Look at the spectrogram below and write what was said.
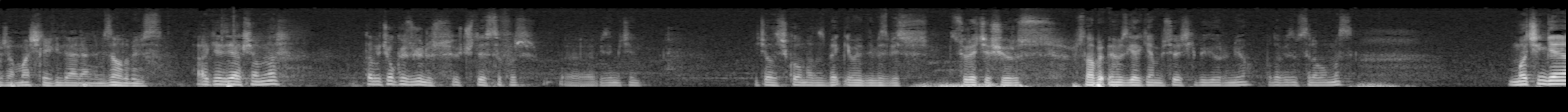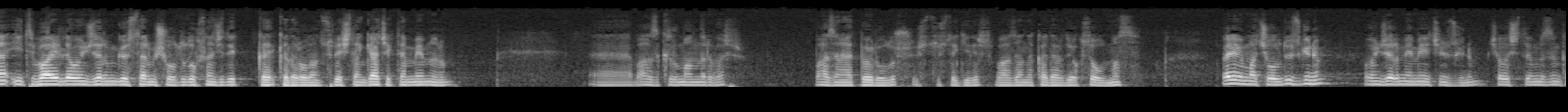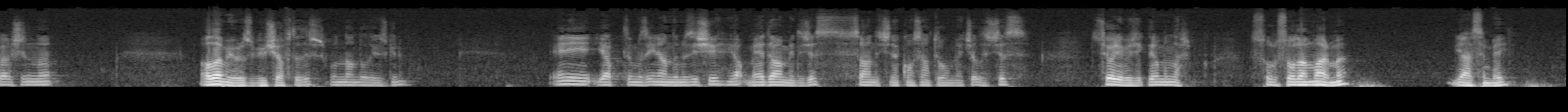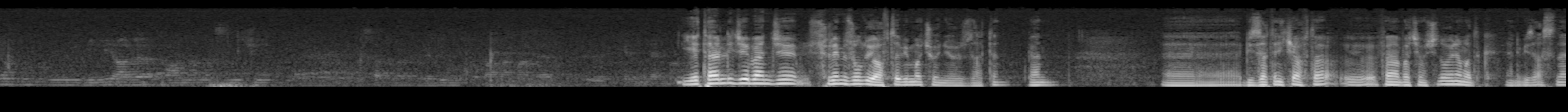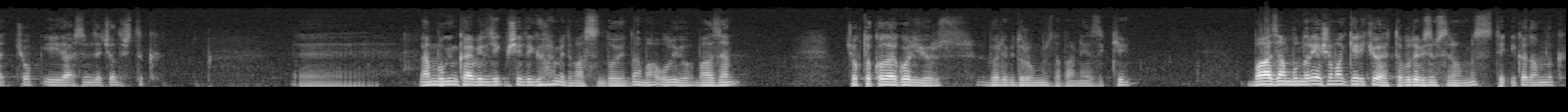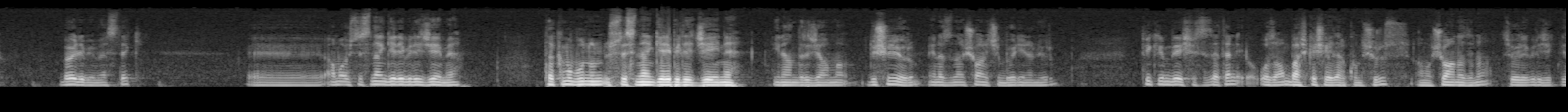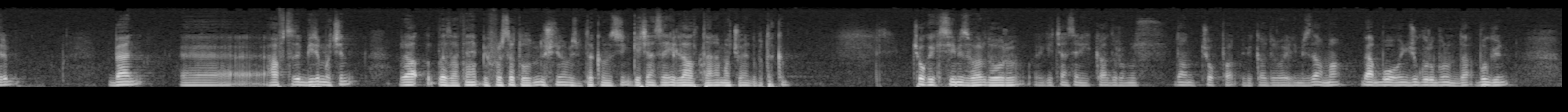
hocam maçla ilgili değerlendirmemizi alabiliriz. Herkese iyi akşamlar. Tabii çok üzgünüz. 3'te 0. Ee, bizim için hiç alışık olmadığımız, beklemediğimiz bir süreç yaşıyoruz. Sabretmemiz gereken bir süreç gibi görünüyor. Bu da bizim sınavımız. Maçın genel itibariyle oyuncularım göstermiş olduğu 90. dakikaya kadar olan süreçten gerçekten memnunum. Ee, bazı kırılmanları var. Bazen hayat böyle olur. Üst üste gelir. Bazen de kaderde yoksa olmaz. Öyle bir maç oldu. Üzgünüm. Oyuncularım emeği için üzgünüm. Çalıştığımızın karşılığını alamıyoruz bir üç haftadır. Bundan dolayı üzgünüm. En iyi yaptığımıza inandığımız işi yapmaya devam edeceğiz. Sahanın içine konsantre olmaya çalışacağız. Söyleyebileceklerim bunlar. Sorusu olan var mı? Yasin Bey. Yeterlice bence süremiz oluyor. Hafta bir maç oynuyoruz zaten. Ben eee, biz zaten iki hafta eee, Fenerbahçe maçında oynamadık. Yani biz aslında çok iyi dersimize çalıştık. Eee, ben bugün kaybedecek bir şey de görmedim aslında oyunda ama oluyor. Bazen çok da kolay gol yiyoruz. Böyle bir durumumuz da var ne yazık ki. Bazen bunları yaşamak gerekiyor hayatta. Bu da bizim sınavımız. Teknik adamlık böyle bir meslek. Eee, ama üstesinden gelebileceğimi, takımı bunun üstesinden gelebileceğine inandıracağımı düşünüyorum. En azından şu an için böyle inanıyorum. Fikrim değişirse zaten o zaman başka şeyler konuşuruz. Ama şu an adına söyleyebileceklerim ben eee, haftada bir maçın rahatlıkla zaten hep bir fırsat olduğunu düşünüyorum bizim takımımız için. Geçen sene 56 tane maç oynadı bu takım. Çok eksiğimiz var doğru. Geçen seneki kadromuzdan çok farklı bir kadro var elimizde ama ben bu oyuncu grubunun da bugün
